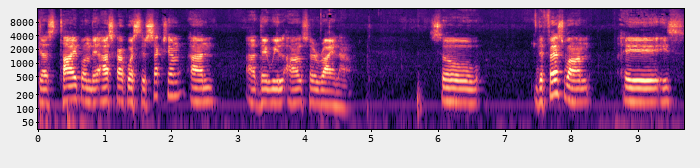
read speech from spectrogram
just type on the ask a question section and uh, they will answer right now. So the first one uh, is,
